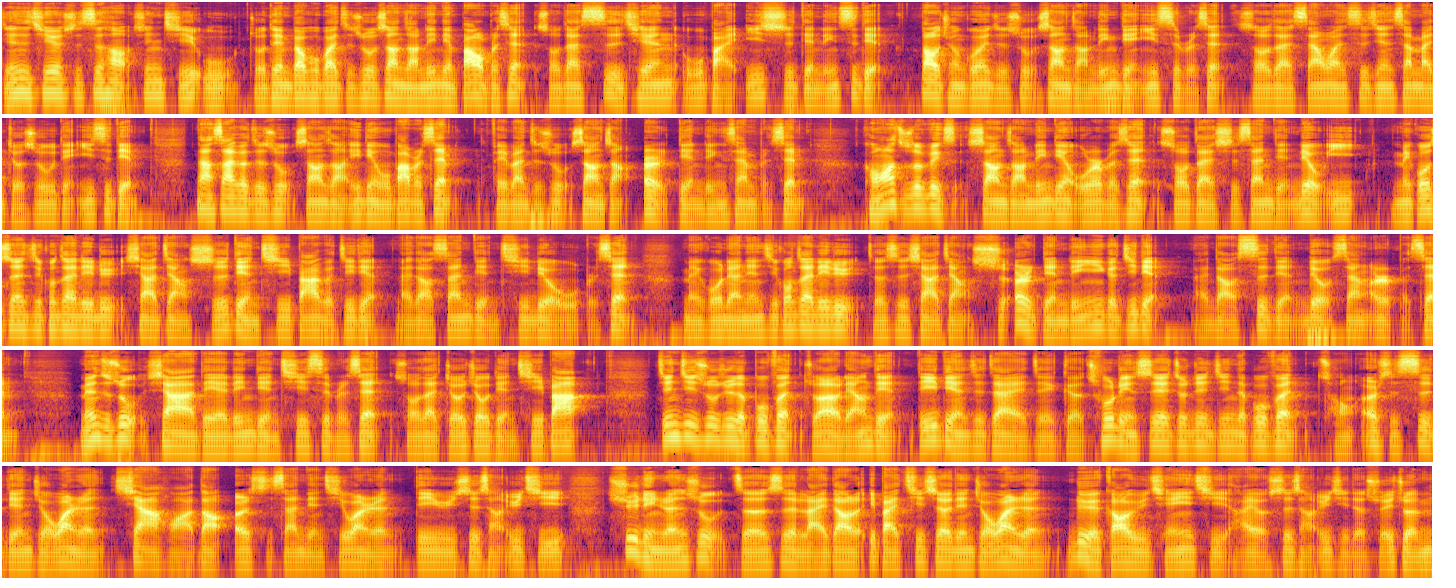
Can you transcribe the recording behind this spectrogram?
今天是七月十四号，星期五。昨天标普百指数上涨零点八五 percent，收在四千五百一十点零四点。道琼工业指数上涨零点一四 percent，收在三万四千三百九十五点一四点。纳斯达克指数上涨一点五八 percent，非半指数上涨二点零三 percent。恐慌指数 VIX 上涨零点五二 percent，收在十三点六一。美国十年期公债利率下降十点七八个基点，来到三点七六五 percent。美国两年期公债利率则是下降十二点零一个基点，来到四点六三二 percent。美元指数下跌零点七四 percent，收在九九点七八。经济数据的部分主要有两点，第一点是在这个初领失业救济金的部分，从二十四点九万人下滑到二十三点七万人，低于市场预期。续领人数则是来到了一百七十二点九万人，略高于前一期还有市场预期的水准。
